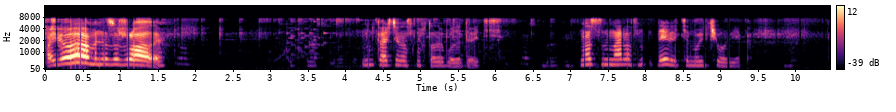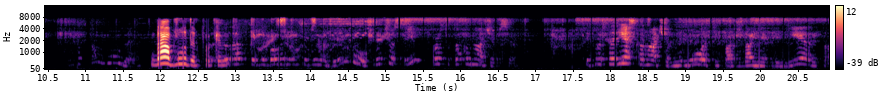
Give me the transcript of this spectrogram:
Алло, мене зажали. Мені кажеться, нас ніхто не буде дивитися. Нас зараз дивляться нуль чоловік. Да, буде, поки. Демку, ну просто только начался. Ты просто резко начал, не было типа ожидания премьеры там.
